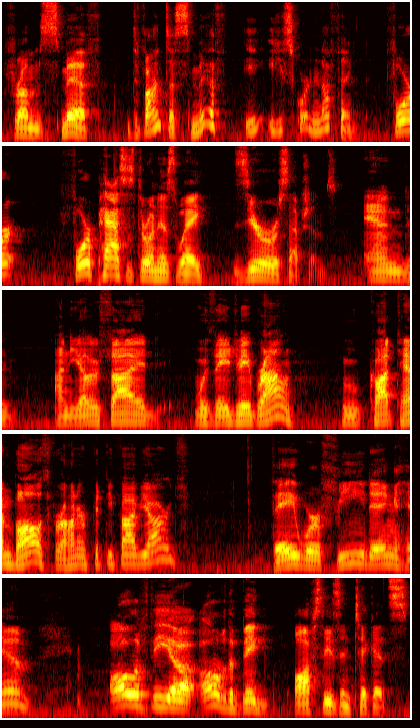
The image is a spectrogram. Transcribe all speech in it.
from Smith. Devonta Smith, he, he scored nothing. Four four passes thrown his way, zero receptions. And on the other side was A.J. Brown, who caught 10 balls for 155 yards. They were feeding him. All of the uh, all of the big off-season tickets,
